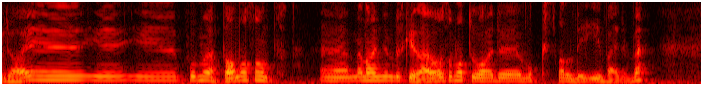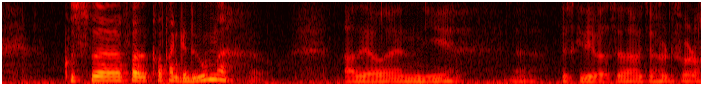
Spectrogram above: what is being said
være i, i, i, på møtene og sånt. Eh, Men han beskriver deg jo som at du har eh, vokst veldig i vervet. Hva- tenker du om det? Ja, det er jo en ny beskrivelse jeg har ikke hørt før. da.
